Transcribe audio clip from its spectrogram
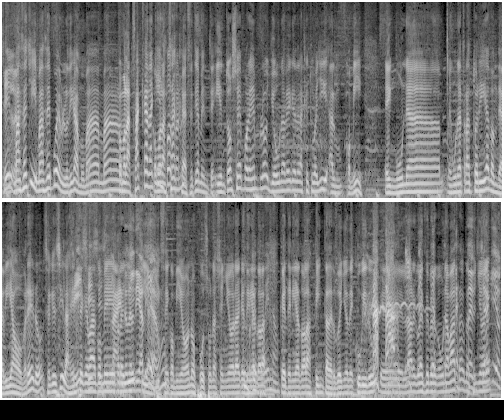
Sí, la- más de allí, más de pueblo, digamos, más, más como las tascas de aquí como las poco, tascas, ¿no? efectivamente. Y entonces, por ejemplo, yo una vez que de las que estuve allí, al- comí en una en una tractoría donde había obreros, sé que sí, la gente que sí, va a sí, sí, comer por allí, del día a y día, allí ¿no? se comió, nos puso una señora que tenía todas bueno. las, que tenía todas las pintas del dueño de Scooby-Doo, que el largo ese pero con una bata, una ¿Del señora, o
